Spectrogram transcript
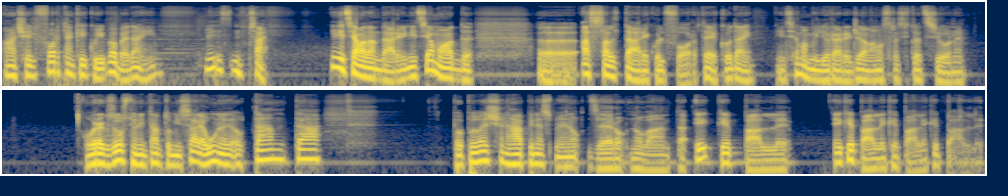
Ah, c'è il forte anche qui, vabbè dai sai, iniziamo ad andare, iniziamo ad uh, assaltare quel forte. Ecco, dai, iniziamo a migliorare già la nostra situazione. Ora exhaustion intanto mi sale a 1,80. Population happiness meno 0,90. E che palle, e che palle, che palle, che palle.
